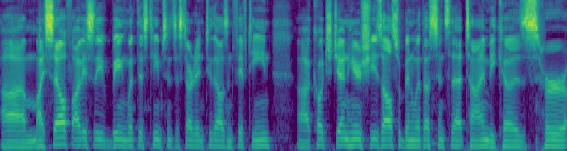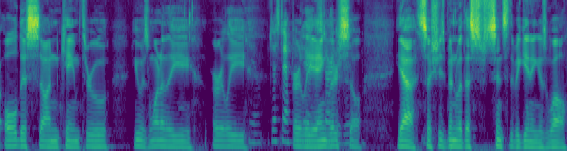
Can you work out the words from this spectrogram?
Um, myself, obviously, being with this team since it started in 2015. Uh, Coach Jen here, she's also been with us since that time because her oldest son came through. He was one of the early, just after early Derek anglers. So, yeah, so she's been with us since the beginning as well.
